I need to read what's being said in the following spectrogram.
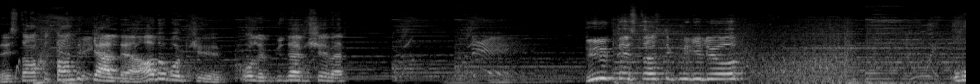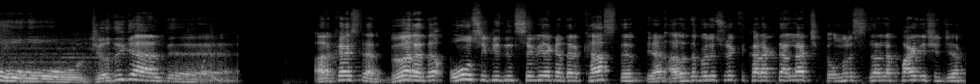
Destansı sandık geldi. Hadi bakayım. Oğlum güzel bir şey ver. Büyük destanslık mı geliyor? Oo cadı geldi. Arkadaşlar bu arada 18. seviyeye kadar kastım. Yani arada böyle sürekli karakterler çıktı. Onları sizlerle paylaşacağım.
